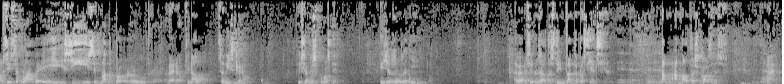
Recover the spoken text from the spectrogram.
els hi semblava i, i sí, i semblava però a veure, al final s'ha vist que no. Fixeu-vos com estem. I Jesús allí a veure si nosaltres tenim tanta paciència amb, amb altres coses. Bueno,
